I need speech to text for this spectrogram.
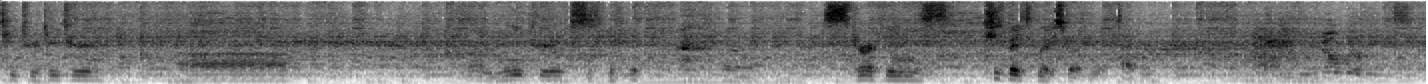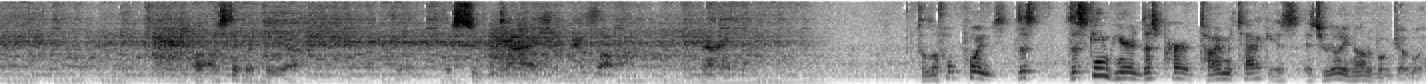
Teacher, Teacher, uh, uh, Matrix, uh, Scorpions. She's basically a Scorpion attacking. No. I'll, I'll stick with the, uh, Kazama. Alright. So the whole point, this this game here, this part, time attack, is it's really not about juggling.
